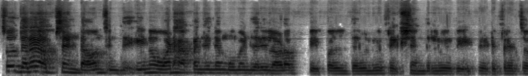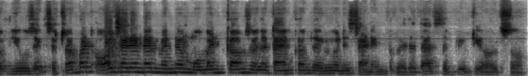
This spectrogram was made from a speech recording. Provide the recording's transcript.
So there are ups and downs, and you know what happens in a moment. There are a lot of people. There will be friction. There will be difference of views, etc. But all said and done, when the moment comes, when the time comes, everyone is standing together. That's the beauty. Also,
